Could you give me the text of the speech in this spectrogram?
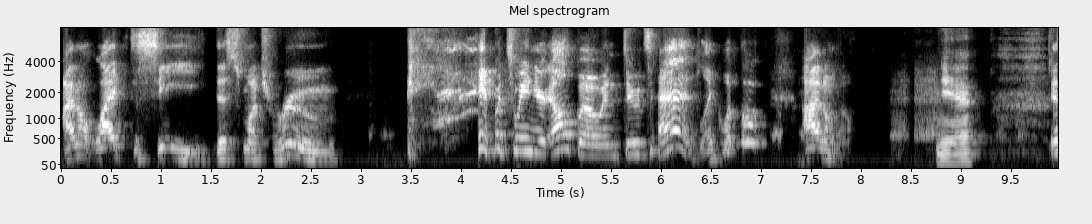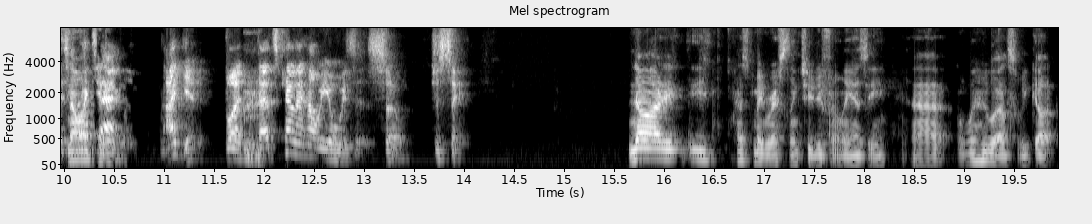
I don't like to see this much room in between your elbow and dude's head. Like what the? I don't know. yeah. It's No, I get it. I get it, but that's kind of how he always is. So just saying. No, he, he hasn't been wrestling too differently, has he? Uh, well, who else we got?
